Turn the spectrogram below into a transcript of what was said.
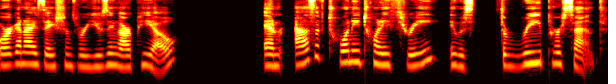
organizations were using RPO. And as of 2023, it was 3%.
